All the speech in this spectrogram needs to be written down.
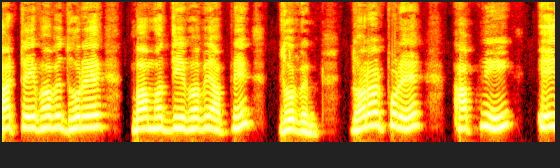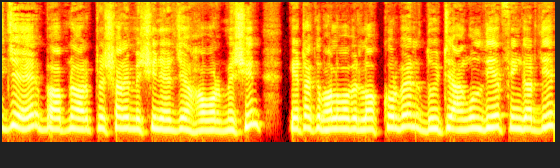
হাতটা এভাবে ধরে বাম হাত দিয়ে এভাবে আপনি ধরবেন। ধরার পরে আপনি এই যে আপনার প্রেসারের মেশিনের যে হাওয়ার মেশিন এটাকে ভালোভাবে লক করবেন, দুইটি আঙুল দিয়ে ফিঙ্গার দিয়ে,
